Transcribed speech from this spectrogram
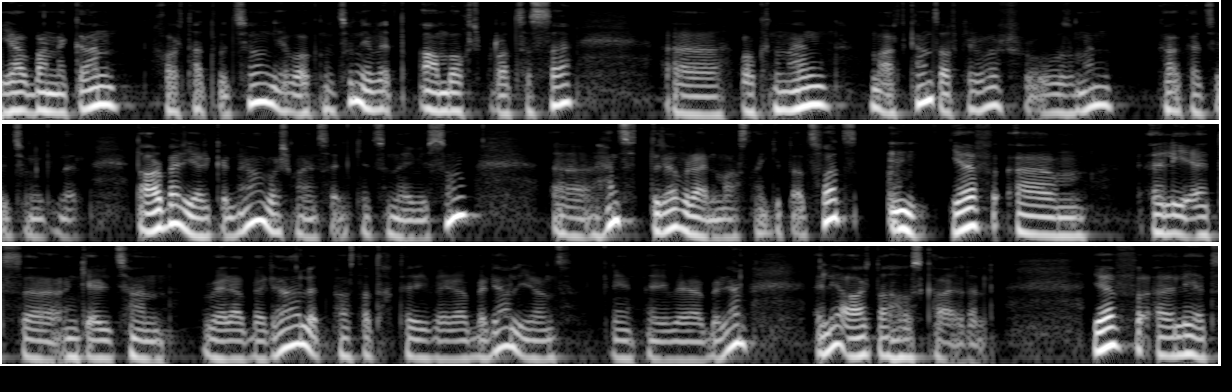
իրավաբանական խորհրդատվություն եւ օգնություն եւ այդ ամբողջ process-ը օգնում են մարդկանց, ովքեր որ ուզում են քաղաքացիություն գնել։ Տարբեր երկրներում, ոչ միայն Saint Kitts Nevis-ում, հենց դրա վրա են մասնագիտացված եւ էլի այդ ընկերության վերաբերյալ, այդ փաստաթղթերի վերաբերյալ, իրանց կլիենտների վերաբերյալ էլի արտահոսք ա եղել։ Եվ էլի այդ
